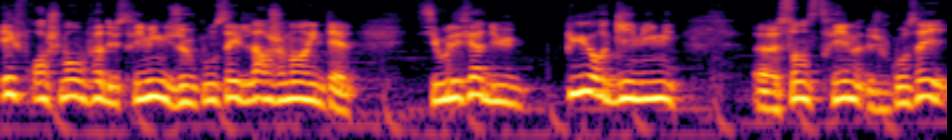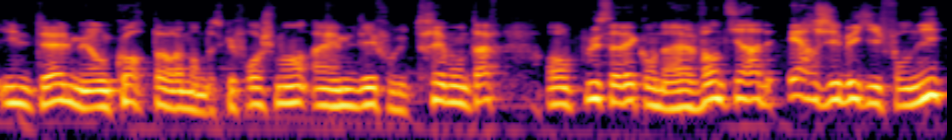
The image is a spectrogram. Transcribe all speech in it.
et franchement pour faire du streaming je vous conseille largement Intel. Si vous voulez faire du pur gaming, euh, sans stream, je vous conseille Intel, mais encore pas vraiment, parce que franchement, AMD font du très bon taf. En plus, avec on a un ventirad RGB qui est fourni,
